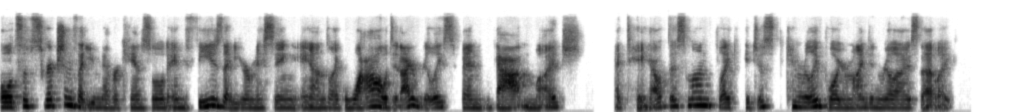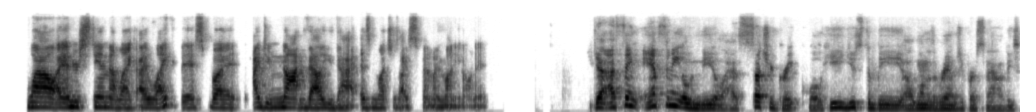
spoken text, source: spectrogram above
old subscriptions that you've never canceled and fees that you're missing. And like, wow, did I really spend that much at takeout this month? Like, it just can really blow your mind and realize that, like, wow, I understand that like I like this, but I do not value that as much as I spent my money on it. Yeah, I think Anthony ONeal has such a great quote. He used to be uh, one of the Ramsey personalities,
